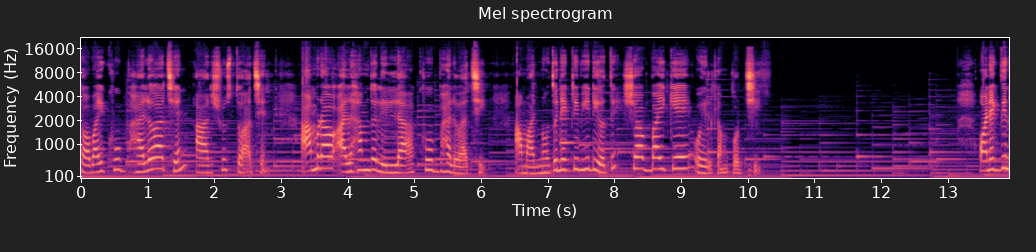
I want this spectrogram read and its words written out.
সবাই খুব ভালো আছেন আর সুস্থ আছেন। আমরাও আলহামদুলিল্লাহ খুব ভালো আছি। আমার নতুন একটি ভিডিওতে সবাইকে ওয়েলকাম করছি। অনেক দিন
